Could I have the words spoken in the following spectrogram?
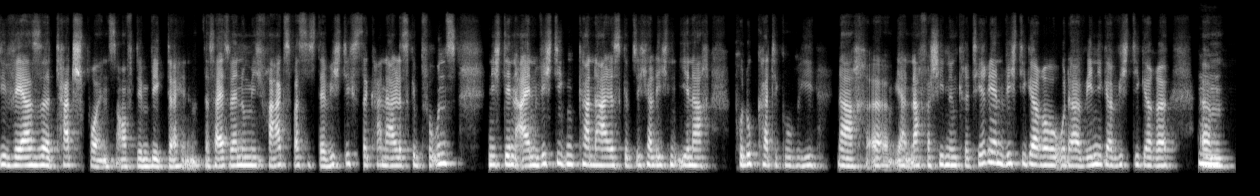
diverse Touchpoints auf dem Weg dahin. Das heißt, wenn du mich fragst, was ist der wichtigste Kanal, es gibt für uns nicht den einen wichtigen Kanal, es gibt sicherlich je nach Produktkategorie, nach, äh, ja, nach verschiedenen Kriterien wichtigere oder weniger wichtigere mhm. ähm,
